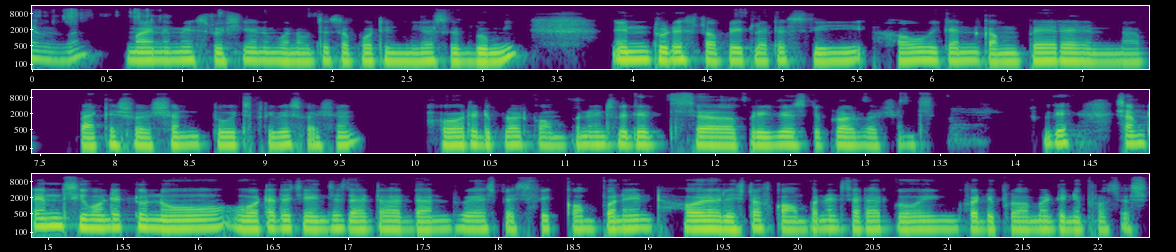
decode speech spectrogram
everyone, my name is Rishi and I'm one of the support engineers with Boomi. In today's topic, let us see how we can compare a package version to its previous version or a deployed components with its uh, previous deployed versions. Okay, sometimes you wanted to know what are the changes that are done to a specific component or a list of components that are going for deployment in a process.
